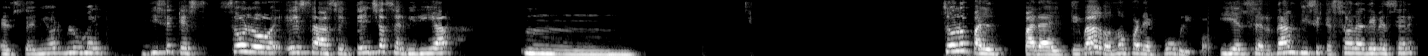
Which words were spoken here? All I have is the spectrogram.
el señor Blume dice que solo esa sentencia serviría Mm. solo para el, para el privado, no para el público. Y el CERDAM dice que solo debe ser,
